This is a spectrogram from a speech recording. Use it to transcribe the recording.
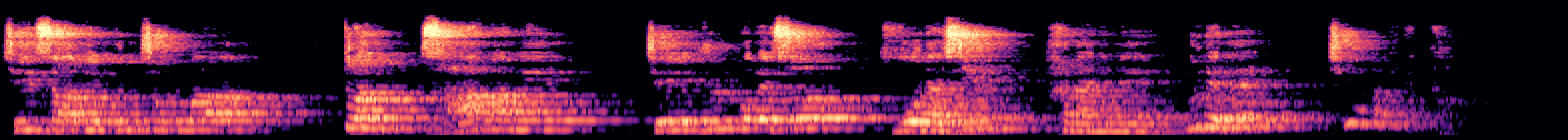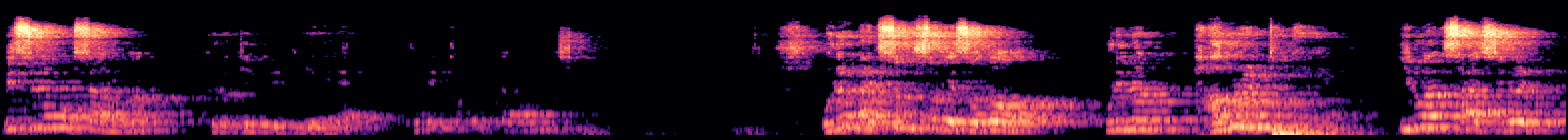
제사함의 은총과 또한 사망의 제율법에서 구원하신 하나님의 은혜를 체험하게 된다. 미슬레 목사님은 그렇게 일기에 고백하고 있다는 것입니다. 오늘 말씀 속에서도 우리는 바울을 통해 이러한 사실을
